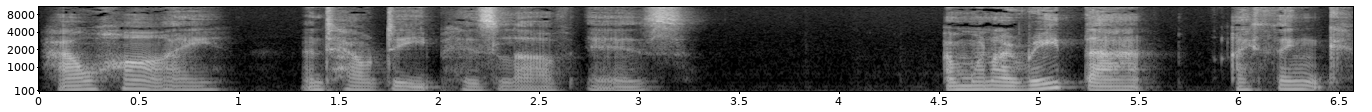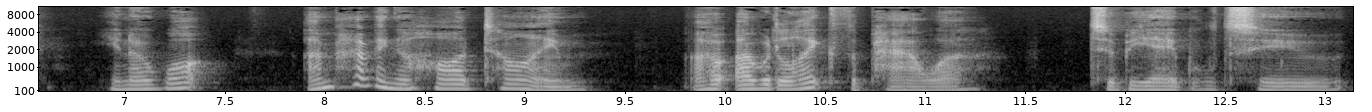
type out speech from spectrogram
how high, and how deep His love is. And when I read that, I think, you know what? I'm having a hard time. I, I would like the power to be able to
